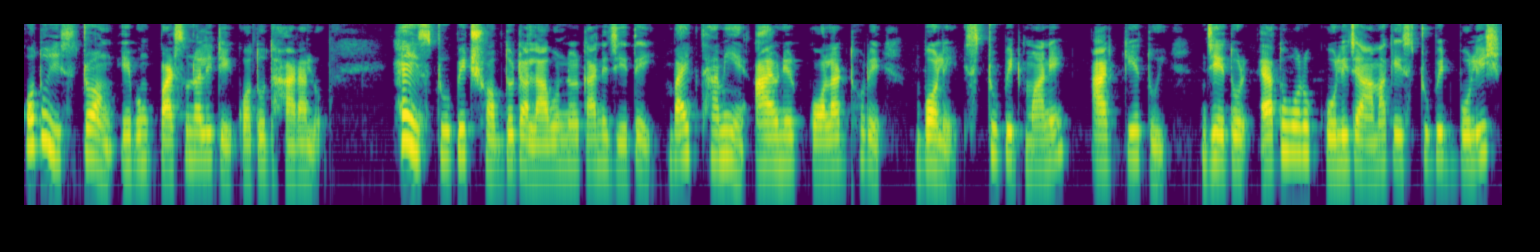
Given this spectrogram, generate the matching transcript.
কত স্ট্রং এবং পার্সোনালিটি কত ধারালো। হ্যাঁ স্টুপিড শব্দটা লাবণ্যর কানে যেতেই বাইক থামিয়ে আয়নের কলার ধরে বলে স্টুপিড মানে আর কে তুই? যে তোর এত বড় কলিজা আমাকে স্টুপিড বলিস?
